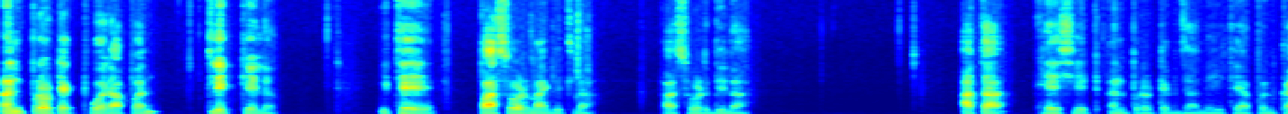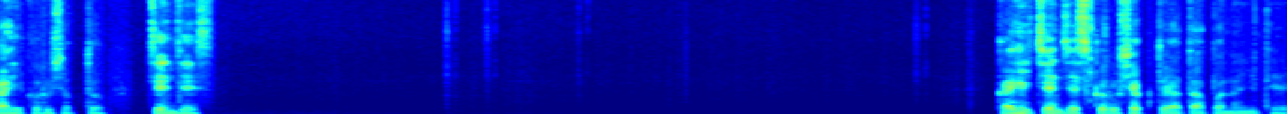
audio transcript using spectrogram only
अनप्रोटेक्टवर आपण क्लिक केलं. इथे पासवर्ड मागितला. पासवर्ड दिला. आता हे शीट अनप्रोटेक्ट झाले. इथे आपण काही करू शकतो. चेंजेस काही चेंजेस करू शकतोय आता आपण इथे.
